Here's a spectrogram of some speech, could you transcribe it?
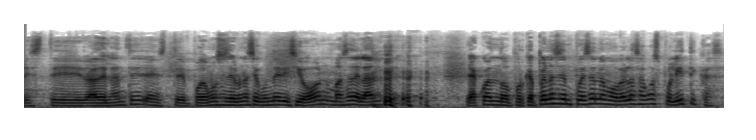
Este, adelante, este, podemos hacer una segunda edición más adelante. ya cuando, porque apenas empiezan a mover las aguas políticas.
